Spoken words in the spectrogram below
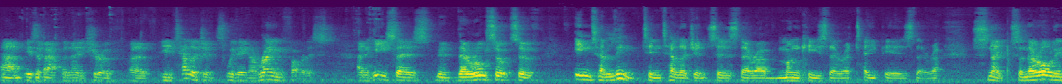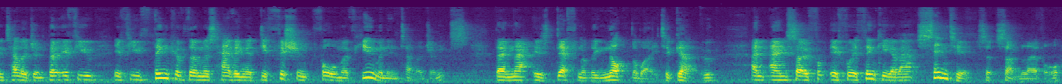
um, is about the nature of, of, intelligence within a rainforest. And he says there are all sorts of interlinked intelligences. There are monkeys, there are tapirs, there are snakes, and they're all intelligent. But if you if you think of them as having a deficient form of human intelligence, then that is definitely not the way to go. And, and so, for, if we're thinking about sentience at some level,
